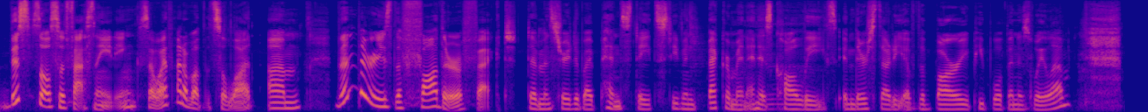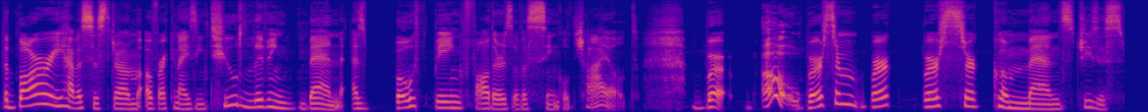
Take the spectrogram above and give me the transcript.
this is also fascinating. So I thought about this a lot. Um, then there is the father effect demonstrated by Penn State's Stephen Beckerman and his colleagues in their study of the Bari people of Venezuela. The Bari have a system of recognizing two living men as both being fathers of a single child. Ber- Oh, Berser, Ber- Jesus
